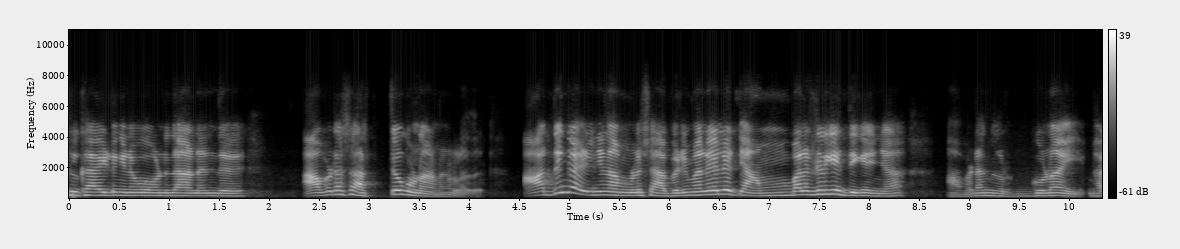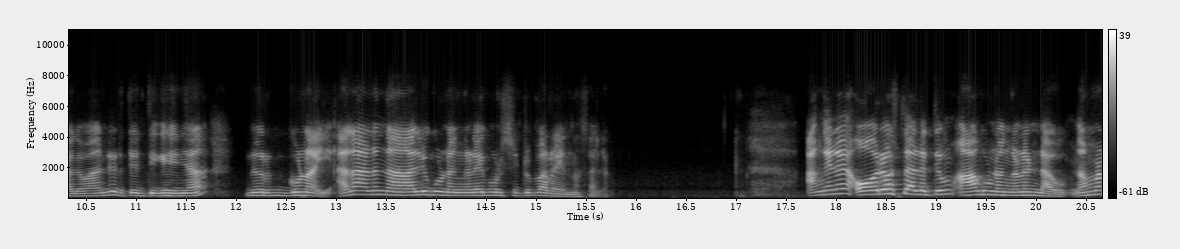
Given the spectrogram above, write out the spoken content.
സുഖമായിട്ട് ഇങ്ങനെ പോകുന്നതാണ് എന്ത്? അവിടെ സത്വഗുണമാണ് ഉള്ളത്. അതും കഴിഞ്ഞ് നമ്മൾ ശബരിമലയിലെത്തി അമ്പലത്തിലേക്ക് എത്തിക്കഴിഞ്ഞാൽ അവിടെ നിർഗുണമായി ഭഗവാന്റെ അടുത്ത് എത്തിക്കഴിഞ്ഞാൽ നിർഗുണമായി അതാണ് നാല് ഗുണങ്ങളെ കുറിച്ചിട്ട് പറയുന്ന സ്ഥലം. അങ്ങനെ ഓരോ സ്ഥലത്തും ആ ഗുണങ്ങൾ ഉണ്ടാവും. നമ്മൾ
